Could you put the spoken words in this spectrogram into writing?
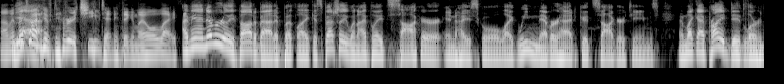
Um, and that's why I've never achieved anything in my whole life. I mean, I never really thought about it, but like, especially when I played soccer in high school, like, we never had good soccer teams. And like, I probably did learn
